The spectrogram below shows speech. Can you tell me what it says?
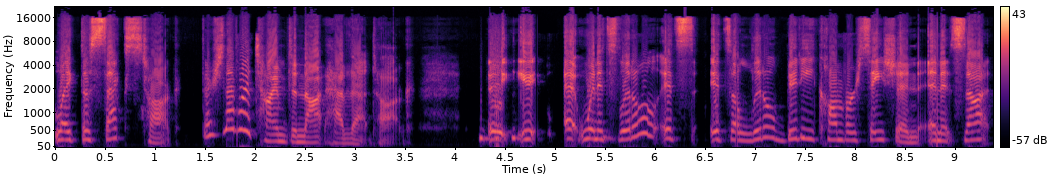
like the sex talk, there's never a time to not have that talk. it, it, when it's little it's it's a little bitty conversation and it's not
